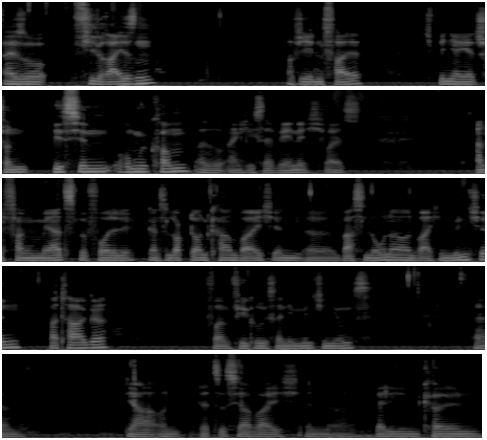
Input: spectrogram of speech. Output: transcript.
Also viel Reisen. Auf jeden Fall. Ich bin ja jetzt schon bisschen rumgekommen. Also eigentlich sehr wenig. Ich war jetzt Anfang März, bevor der ganze Lockdown kam, war ich in äh, Barcelona und war ich in München ein paar Tage. Vor allem viel Grüße an die München-Jungs. Ähm, ja, und letztes Jahr war ich in äh, Berlin, Köln,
